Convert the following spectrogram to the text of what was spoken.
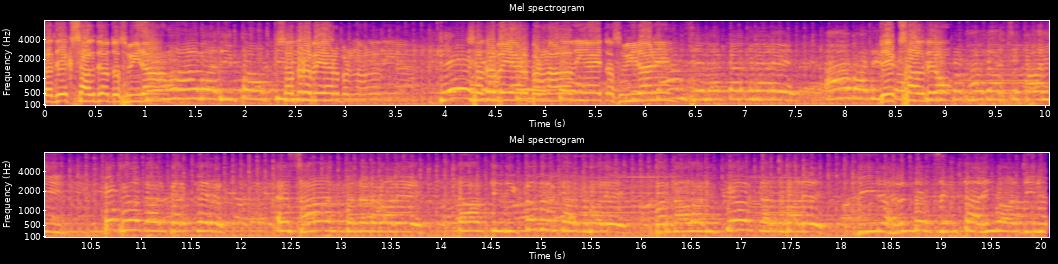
ਤਾਂ ਦੇਖ ਸਕਦੇ ਹੋ ਤਸਵੀਰਾਂ। ਆਮ ਆਦਮੀ ਪਾਰਟੀ ਸਦਰ ਬਾਜ਼ਾਰ ਬਰਨਾਲਾ ਦੀਆਂ। ਸਦਰ ਬਾਜ਼ਾਰ ਬਰਨਾਲਾ ਦੀਆਂ ਇਹ ਤਸਵੀਰਾਂ ਨੇ। ਸੇਵਾ ਕਰਨ ਵਾਲੇ ਆਮ ਆਦਮੀ ਦੇਖ ਸਕਦੇ ਹੋ। ਵਫਾਦਾਰ ਸਿਪਾਹੀ ਵਫਾਦਾਰ ਵਰਕਰ ਇਨਸਾਨ ਮੰਨਣ ਵਾਲੇ ਪਾਰਟੀ ਦੀ ਕਦਰ ਕਰਨ ਵਾਲੇ ਬਰਨਾਲਾ ਨੂੰ ਪਿਆਰ ਕਰਨ ਵਾਲੇ ਵੀਰ ਹਰਿੰਦਰ ਸਿੰਘ ਢਾਲੀਵਾਲ ਜੀ ਨੂੰ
